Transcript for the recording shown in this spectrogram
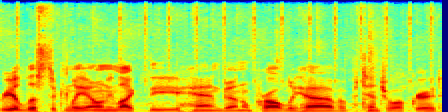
Realistically, only like the handgun will probably have a potential upgrade.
